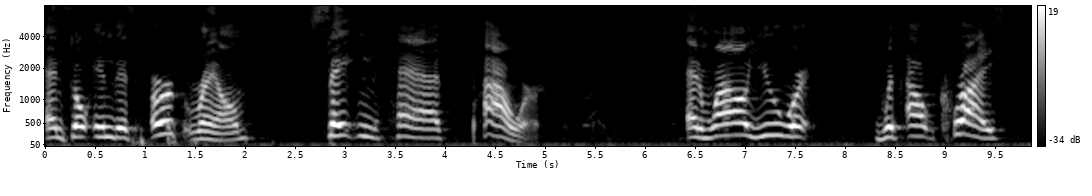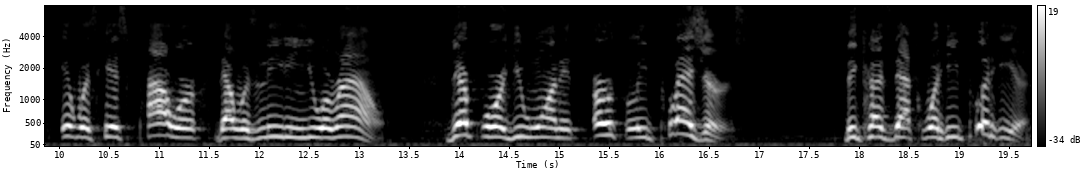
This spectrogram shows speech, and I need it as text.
And so in this earth realm, Satan has power. And while you were without Christ, it was his power that was leading you around. Therefore, you wanted earthly pleasures because that's what he put here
